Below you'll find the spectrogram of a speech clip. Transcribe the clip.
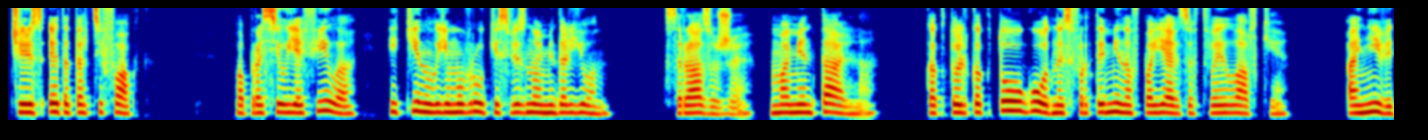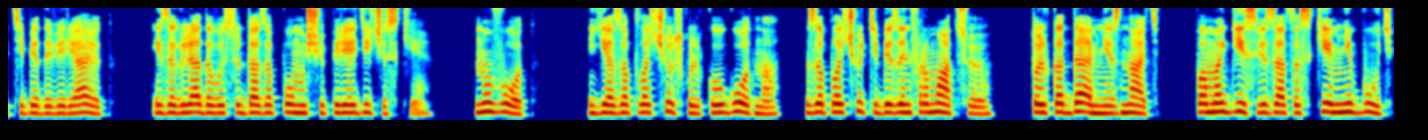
Через этот артефакт. Попросил я Фила и кинул ему в руки связной медальон. Сразу же, моментально, как только кто угодно из фортеминов появится в твоей лавке. Они ведь тебе доверяют и заглядывают сюда за помощью периодически. Ну вот, я заплачу сколько угодно, заплачу тебе за информацию. Только дай мне знать, помоги связаться с кем-нибудь,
